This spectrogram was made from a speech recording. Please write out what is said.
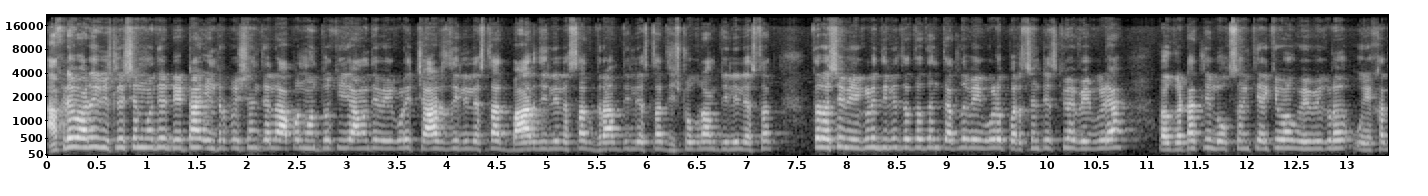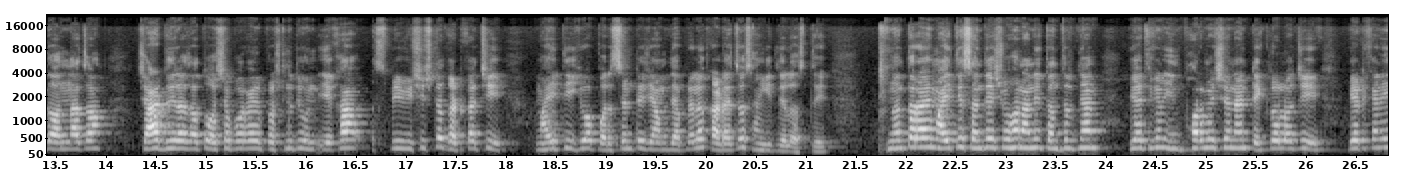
आकडेवारी विश्लेषणमध्ये डेटा इंटरप्रिटेशन ज्याला आपण म्हणतो की यामध्ये वेगवेगळे चार्ज दिलेले असतात बार दिलेले असतात ग्राफ दिलेले असतात हिस्टोग्राम दिलेले असतात. तर असे वेगळे दिले जातात आणि त्यातलं वेगवेगळे पर्सेंटेज किंवा वेगवेगळ्या गटातली लोकसंख्या किंवा वेगवेगळं एखादा अन्नाचा चार्ट दिला जातो अशा प्रकारे प्रश्न देऊन एका स्पी विशिष्ट घटकाची माहिती किंवा पर्सेंटेज यामध्ये आपल्याला काढायचं सांगितलेलं असते. नंतर आहे माहिती संदेशवहन आणि तंत्रज्ञान. या ठिकाणी इन्फॉर्मेशन अँड टेक्नॉलॉजी या ठिकाणी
